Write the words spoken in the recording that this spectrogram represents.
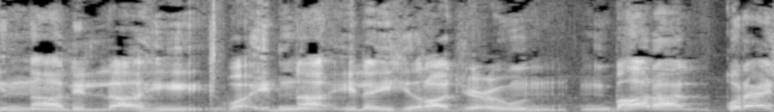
इन्ना व इन्ना इलैहि राजिऊन। बहरहाल, कुरैश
